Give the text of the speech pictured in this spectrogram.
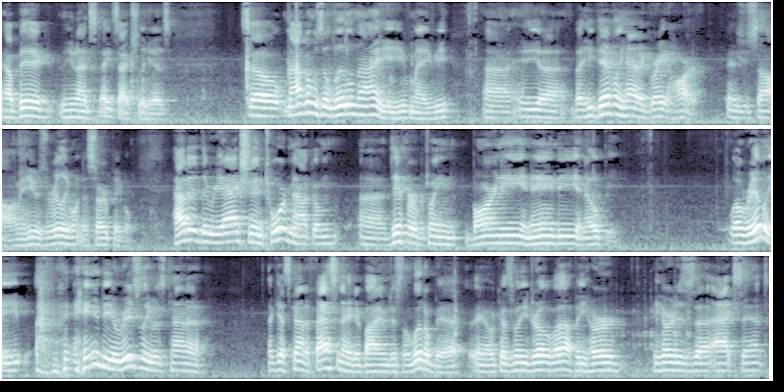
how big the United States actually is. So Malcolm was a little naive, maybe. Uh, he, uh, but he definitely had a great heart, as you saw. I mean, he was really wanting to serve people. How did the reaction toward Malcolm uh, differ between Barney and Andy and Opie? Well, really, Andy originally was kind of, I guess, kind of fascinated by him just a little bit, you know, because when he drove up, he heard he heard his uh, accent,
